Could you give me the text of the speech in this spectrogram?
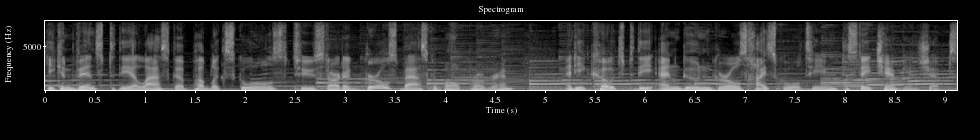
He convinced the Alaska Public Schools to start a girls' basketball program, and he coached the Angoon Girls High School team to state championships.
